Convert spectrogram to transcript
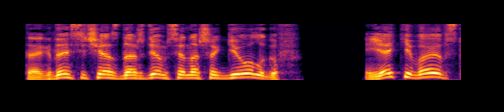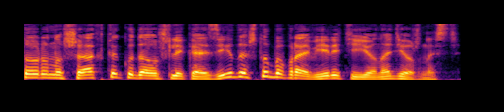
Тогда сейчас дождемся наших геологов. Я киваю в сторону шахты, куда ушли Казида, чтобы проверить ее надежность.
